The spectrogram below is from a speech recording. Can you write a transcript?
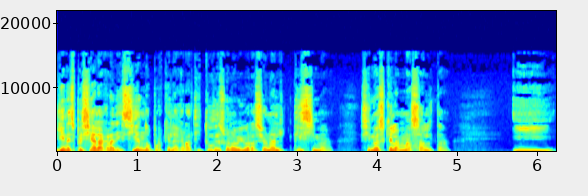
Y en especial agradeciendo, porque la gratitud es una vibración altísima si no es que la más alta, y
